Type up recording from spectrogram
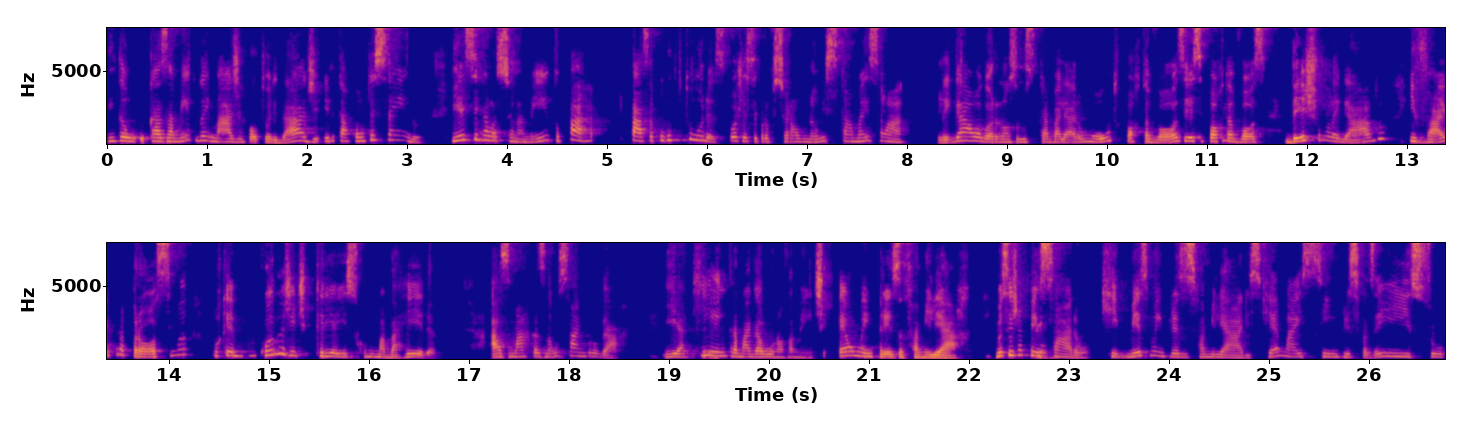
Então, o casamento da imagem com a autoridade, ele está acontecendo. E esse relacionamento passa por rupturas. Poxa, esse profissional não está mais lá. Legal, agora nós vamos trabalhar um outro porta-voz e esse porta-voz deixa um legado e vai para a próxima, porque quando a gente cria isso como uma barreira, as marcas não saem do lugar. E aqui entra a Magalu novamente. É uma empresa familiar. Vocês já pensaram que mesmo empresas familiares, que é mais simples fazer isso,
